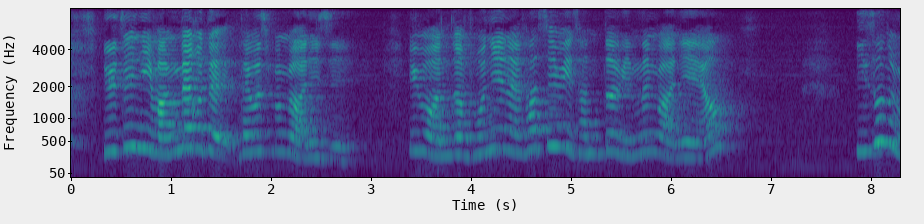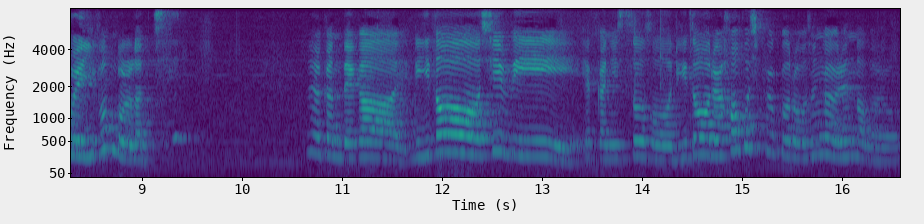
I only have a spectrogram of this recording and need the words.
유진이 막내고 되, 되고 싶은 거 아니지? 이거 완전 본인의 사심이 잔뜩 있는 거 아니에요? 이선은 왜 2번 골랐지? 약간 내가 리더십이 약간 있어서 리더를 하고 싶을 거라고 생각을 했나 봐요.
